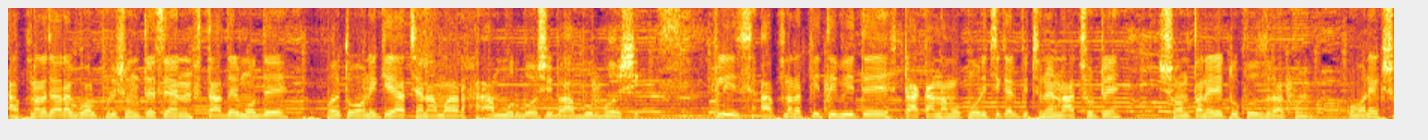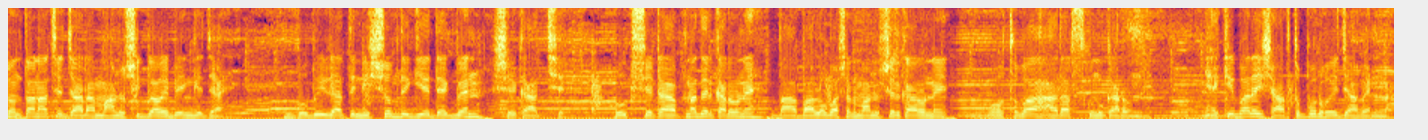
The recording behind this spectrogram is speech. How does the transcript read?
আপনারা যারা গল্পটি শুনতেছেন, তাদের মধ্যে হয়তো অনেকেই আছেন আমার আম্মুর বয়সী বা আব্বুর বয়সী। প্লিজ, আপনারা পৃথিবীতে টাকা নামক মরিচিকার পিছনে না ছুটে সন্তানের একটু খোঁজ রাখুন। অনেক সন্তান আছে যারা মানসিকভাবে ভেঙে যায়। গভীর রাতে নিঃশব্দে গিয়ে দেখবেন সে কাঁদছে। হোক সেটা আপনাদের কারণে বা ভালোবাসার মানুষের কারণে অথবা আদার্স কোনো কারণে। একেবারেই স্বার্থপর হয়ে যাবেন না।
